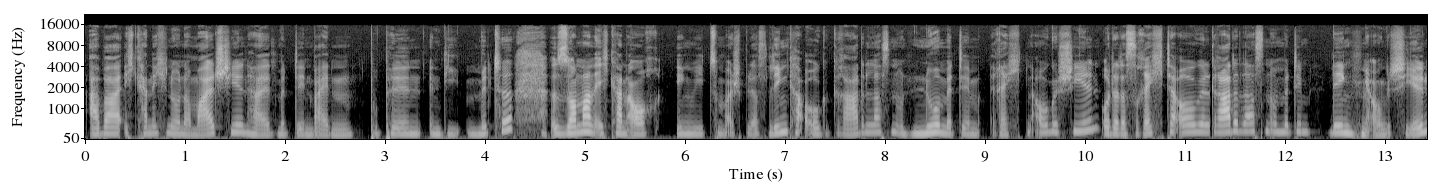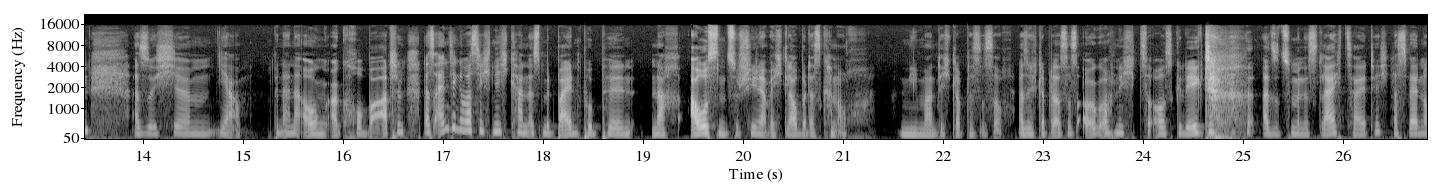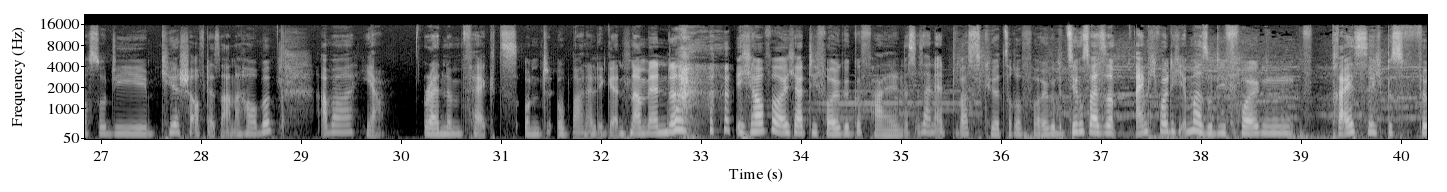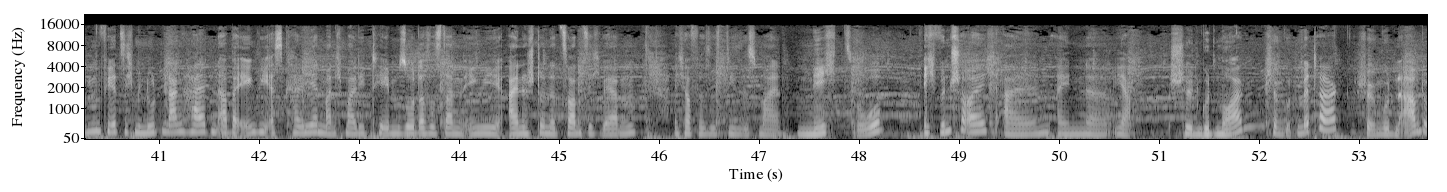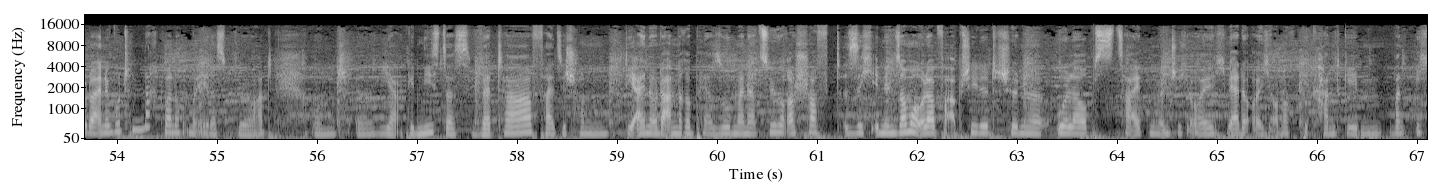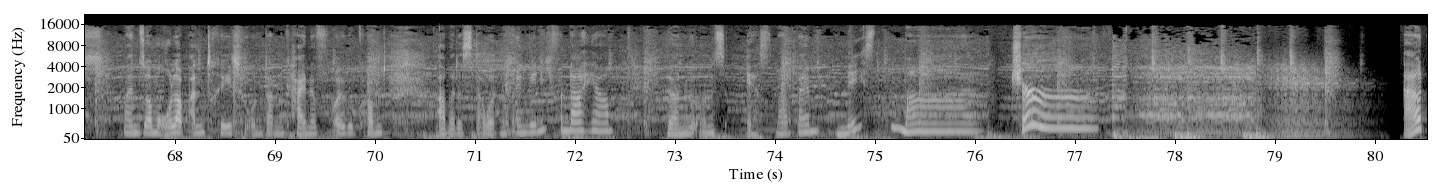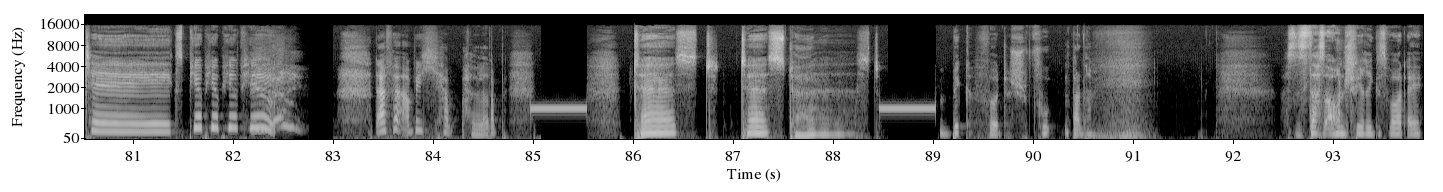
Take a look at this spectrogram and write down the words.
aber ich kann nicht nur normal schielen, halt mit den beiden Pupillen in die Mitte, sondern ich kann auch irgendwie zum Beispiel das linke Auge gerade lassen und nur mit dem rechten Auge schielen oder das rechte Auge gerade lassen und mit dem linken Auge schielen. Also ich, ähm, ja, bin eine Augenakrobatin. Das Einzige, was ich nicht kann, ist mit beiden Pupillen nach außen zu schielen, aber ich glaube, das kann auch niemand. Ich glaube, das ist auch, also ich glaube, da ist das Auge auch nicht so ausgelegt. also zumindest gleichzeitig. Das wäre noch so die Kirsche auf der Sahnehaube. Aber ja, Random Facts und urbane Legenden am Ende. Ich hoffe, euch hat die Folge gefallen. Es ist eine etwas kürzere Folge, beziehungsweise eigentlich wollte ich immer so die Folgen 30 bis 45 Minuten lang halten, aber irgendwie eskalieren manchmal die Themen so, dass es dann irgendwie eine Stunde 20 werden. Ich hoffe, es ist dieses Mal nicht so. Ich wünsche euch allen eine, ja, schönen guten Morgen, schönen guten Mittag, schönen guten Abend oder eine gute Nacht, wann auch immer ihr das hört. Und äh, ja, genießt das Wetter, falls ihr schon die eine oder andere Person meiner Zuhörerschaft sich in den Sommerurlaub verabschiedet. Schöne Urlaubszeiten wünsche ich euch. Ich werde euch auch noch bekannt geben, wann ich meinen Sommerurlaub antrete und dann keine Folge kommt. Aber das dauert noch ein wenig. Von daher hören wir uns erstmal beim nächsten Mal. Tschüss. Outtakes. Piu, piu, piu, piu. Dafür habe ich. Hab, Test, Test, Test. Bigfoot. Was ist das auch ein schwieriges Wort, ey?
